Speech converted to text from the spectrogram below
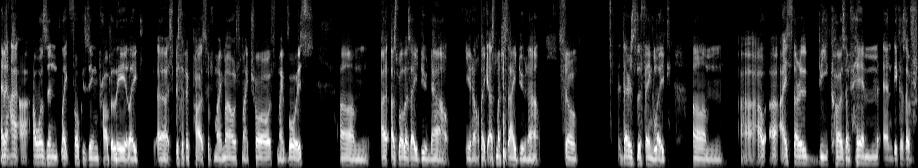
and I, I wasn't like focusing properly, like uh, specific parts of my mouth, my throat, my voice, um, as well as I do now. You know, like as much as I do now. So there's the thing, like. Um, uh, I started because of him and because of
